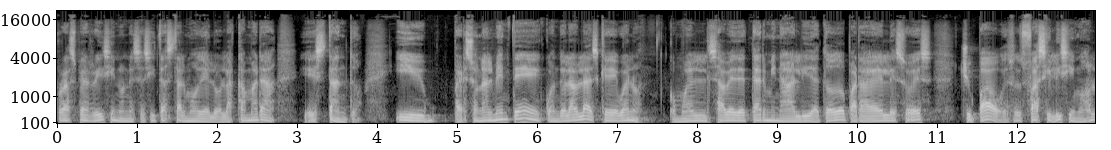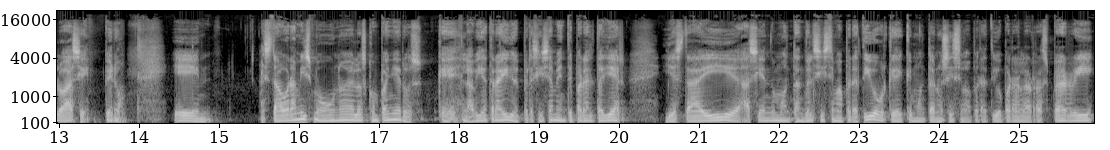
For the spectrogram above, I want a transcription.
Raspberry, sino necesitas tal modelo. La cámara es tanto. Y personalmente, cuando él habla, es que, bueno, como él sabe de terminal y de todo, para él eso es chupado, eso es facilísimo, lo hace. Pero eh, Está ahora mismo uno de los compañeros que la había traído precisamente para el taller y está ahí haciendo, montando el sistema operativo, porque hay que montar un sistema operativo para la Raspberry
